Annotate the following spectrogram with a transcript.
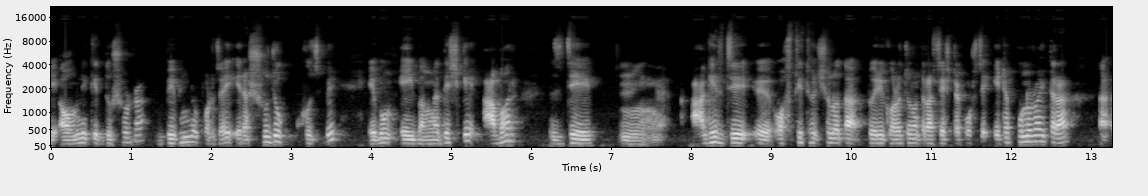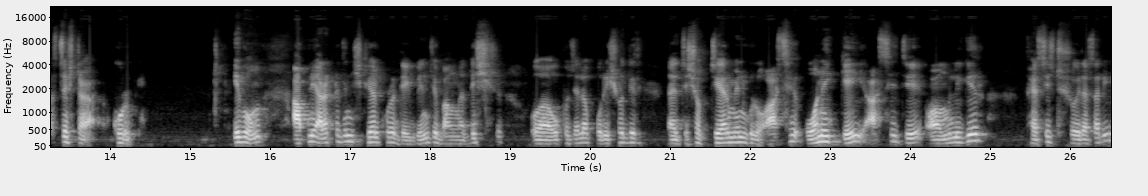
এই আওয়ামী লীগের দোসররা বিভিন্ন পর্যায়ে এরা সুযোগ খুঁজবে এবং এই বাংলাদেশকে আবার যে আগের যে অস্থিতিশীলতা তৈরি করার জন্য তারা চেষ্টা করছে, এটা পুনরায় তারা চেষ্টা করবে। এবং আপনি আরেকটা জিনিস খেয়াল করে দেখবেন যে বাংলাদেশের উপজেলা পরিষদের যেসব চেয়ারম্যানগুলো আছে অনেকেই আছে যে আওয়ামী লীগের ফ্যাসিস্ট স্বৈরাচারী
